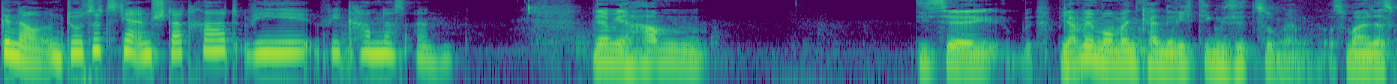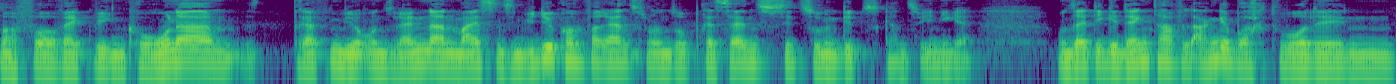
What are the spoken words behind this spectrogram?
genau, und du sitzt ja im Stadtrat. Wie, wie kam das an? Ja, wir haben diese, wir haben im Moment keine richtigen Sitzungen. Das mal das mal vorweg. Wegen Corona treffen wir uns, wenn dann, meistens in Videokonferenzen und so Präsenzsitzungen gibt es ganz wenige. Und seit die Gedenktafel angebracht wurde in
